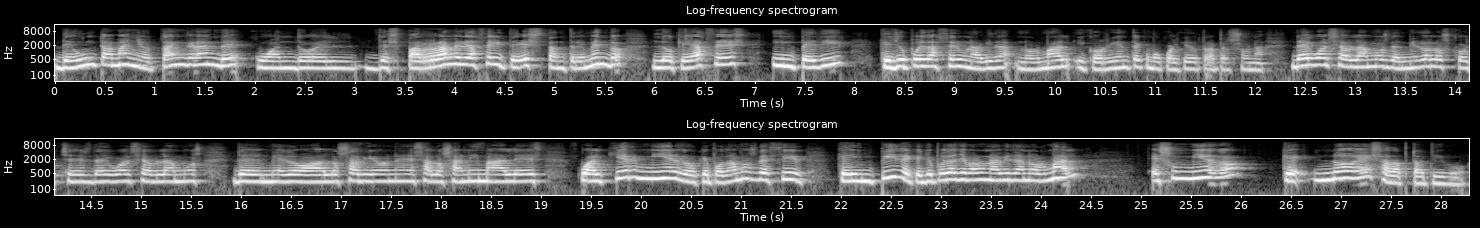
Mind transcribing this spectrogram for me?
de un tamaño tan grande, cuando el desparrame de aceite es tan tremendo, lo que hace es impedir que yo pueda hacer una vida normal y corriente como cualquier otra persona. Da igual si hablamos del miedo a los coches, da igual si hablamos del miedo a los aviones, a los animales, cualquier miedo que podamos decir que impide que yo pueda llevar una vida normal, es un miedo que no es adaptativo,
